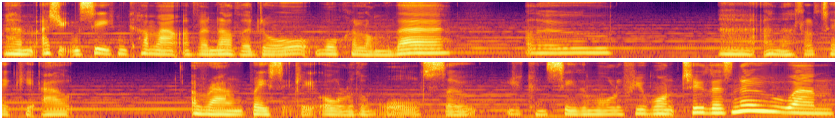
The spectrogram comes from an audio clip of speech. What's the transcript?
Um, as you can see, you can come out of another door, walk along there. Hello. Uh, and that'll take you out around basically all of the walls so you can see them all if you want to. There's no, um,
